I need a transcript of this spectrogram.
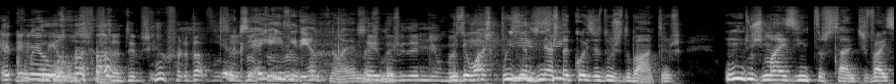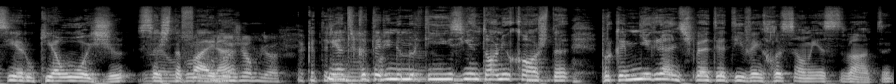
é comê-los. Portanto, temos que aguardar pelos É evidente, não é? Mas, sem mas, dúvida nenhuma. Mas eu acho que, por exemplo, nesta coisa dos debates, um dos mais interessantes vai ser o que é hoje, sexta-feira, é, hoje é o melhor. Catarina, entre Catarina Martins e António Costa, porque a minha grande expectativa em relação a esse debate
